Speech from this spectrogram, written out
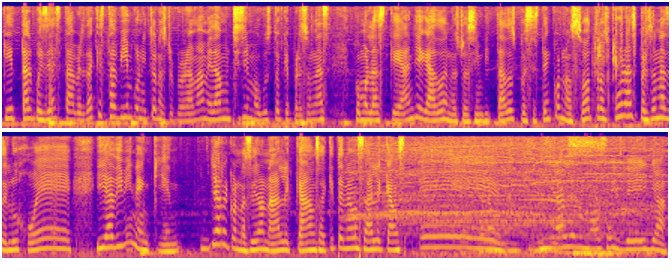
¿Qué tal? Pues ya está, ¿verdad que está bien bonito nuestro programa? Me da muchísimo gusto que personas como las que han llegado de nuestros invitados pues estén con nosotros, puras personas de lujo, ¿eh? Y adivinen quién. Ya reconocieron a Ale Camps, aquí tenemos a Ale Camps. ¡Eh! Mira la hermosa y bella.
